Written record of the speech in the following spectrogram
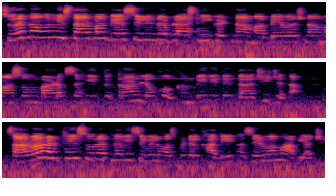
સુરતના ઉન વિસ્તારમાં ગેસ સિલિન્ડર બ્લાસ્ટની ઘટનામાં બે વર્ષના માસૂમ બાળક સહિત ત્રણ લોકો ગંભીર રીતે દાઝી જતા. સારવાર અર્થે સુરત નવી સિવિલ હોસ્પિટલ ખાતે ખસેડવામાં આવ્યા છે.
